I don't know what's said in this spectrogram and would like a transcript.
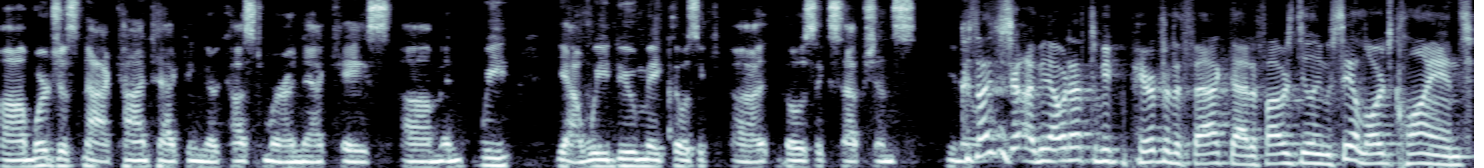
Um, we're just not contacting their customer in that case. Um, and we, yeah, we do make those uh, those exceptions. Because I just, I mean, I would have to be prepared for the fact that if I was dealing with, say, a large client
